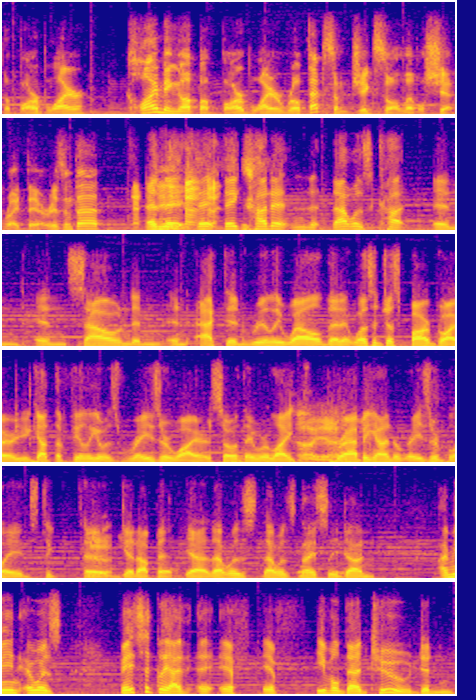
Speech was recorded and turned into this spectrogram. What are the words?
the barbed wire, climbing up a barbed wire rope, that's some jigsaw level shit right there, isn't that? and they, they they cut it and that was cut and and sound and and acted really well that it wasn't just barbed wire you got the feeling it was razor wire so they were like Oh, yeah. grabbing onto razor blades to to Yeah. get up it yeah that was that was nicely done i mean it was basically i if if evil dead 2 didn't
